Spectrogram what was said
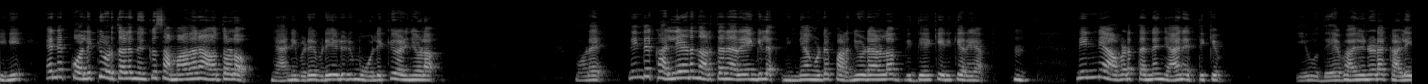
ഇനി എന്നെ കൊലയ്ക്ക് കൊടുത്താലേ നിങ്ങൾക്ക് സമാധാനം ആകത്തോളോ ഞാൻ ഇവിടെ എവിടെയെങ്കിലും ഒരു മൂലയ്ക്ക് കഴിഞ്ഞോളാം. മോളെ നിന്റെ കല്യാണം നടത്താൻ അറിയെങ്കിൽ നിന്നെ അങ്ങോട്ട് പറഞ്ഞു വിടാനുള്ള വിദ്യയൊക്കെ എനിക്കറിയാം. നിന്നെ അവിടെ തന്നെ ഞാൻ എത്തിക്കും. ഈ ഉദയഭാനുവിനുടെ കളി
